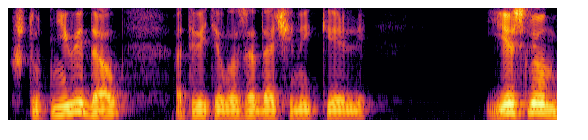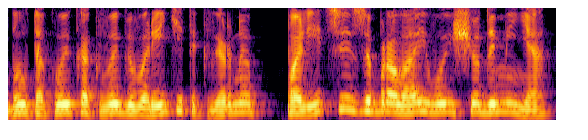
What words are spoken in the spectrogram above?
«Что-то не видал», — ответил озадаченный Келли. «Если он был такой, как вы говорите, так, верно, полиция забрала его еще до меня».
